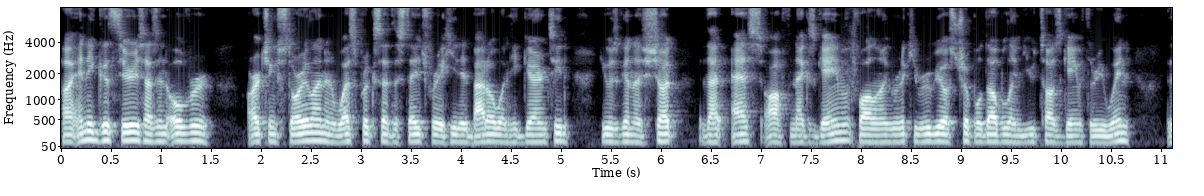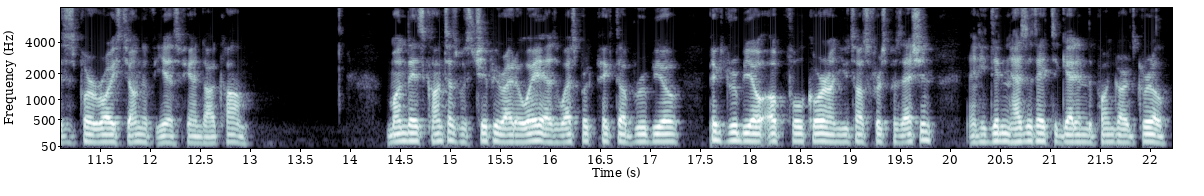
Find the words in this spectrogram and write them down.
Uh, any good series has an overarching storyline, and Westbrook set the stage for a heated battle when he guaranteed he was going to shut that S off next game, following Ricky Rubio's triple double in Utah's Game 3 win. This is per Royce Young of ESPN.com. Monday's contest was chippy right away as Westbrook picked up Rubio picked Rubio up full court on Utah's first possession, and he didn't hesitate to get in the point guard's grill.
